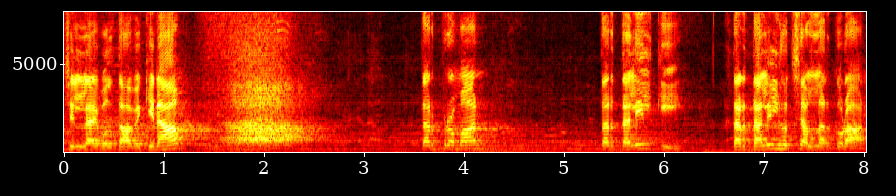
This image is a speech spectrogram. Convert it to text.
চিল্লায় বলতে হবে কি নাম তার প্রমাণ তার দলিল কি তার দলিল হচ্ছে আল্লাহর কোরআন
